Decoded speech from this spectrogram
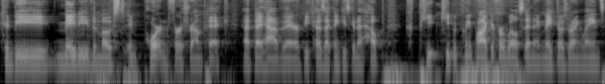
could be maybe the most important first round pick that they have there because I think he's going to help keep a clean pocket for Wilson and make those running lanes.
